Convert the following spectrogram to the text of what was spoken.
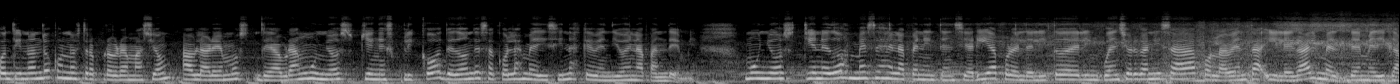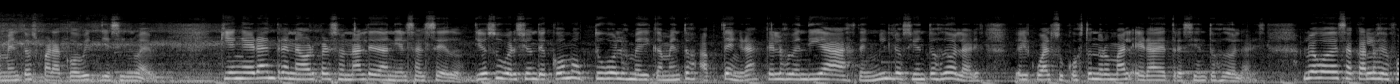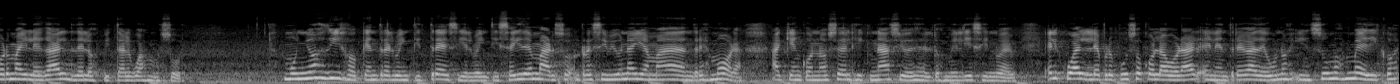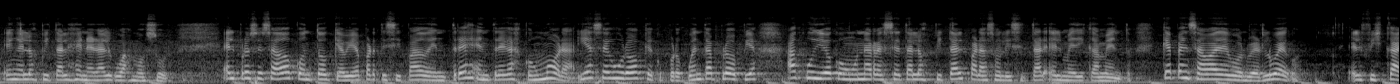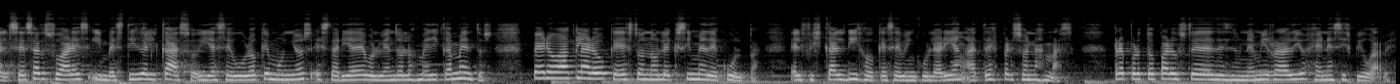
Continuando con nuestra programación, hablaremos de Abraham Muñoz, quien explicó de dónde sacó las medicinas que vendió en la pandemia. Muñoz tiene dos meses en la penitenciaría por el delito de delincuencia organizada por la venta ilegal de medicamentos para COVID-19 quien era entrenador personal de Daniel Salcedo. Dio su versión de cómo obtuvo los medicamentos Aptengra, que los vendía hasta en 1.200 dólares, el cual su costo normal era de 300 dólares, luego de sacarlos de forma ilegal del Hospital Guasmosur. Muñoz dijo que entre el 23 y el 26 de marzo recibió una llamada de Andrés Mora, a quien conoce del gimnasio desde el 2019, el cual le propuso colaborar en la entrega de unos insumos médicos en el Hospital General Guasmosur. El procesado contó que había participado en tres entregas con Mora y aseguró que por cuenta propia acudió con una receta al hospital para solicitar el medicamento, que pensaba devolver luego. El fiscal César Suárez investiga el caso y aseguró que Muñoz estaría devolviendo los medicamentos, pero aclaró que esto no le exime de culpa. El fiscal dijo que se vincularían a tres personas más. Reportó para ustedes desde UNEMI Radio Génesis Piuave.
